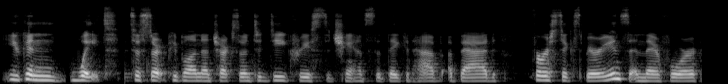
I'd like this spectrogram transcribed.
you can wait to start people on naltrexone to decrease the chance that they could have a bad first experience and therefore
